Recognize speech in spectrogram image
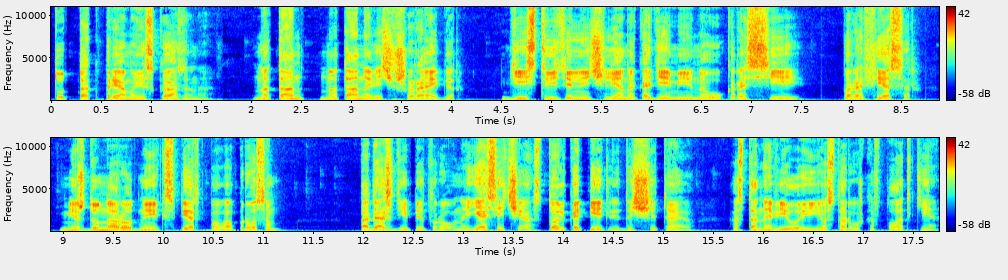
тут так прямо и сказано. Натан Натанович Шрайбер, действительный член Академии наук России, профессор, международный эксперт по вопросам «Подожди, Петровна, я сейчас, только петли досчитаю», остановила ее старушка в платке.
